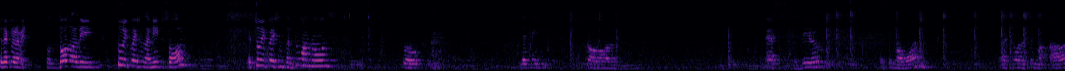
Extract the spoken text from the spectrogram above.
Is that clear? I mean, so those are the two equations I need to solve. It's two equations and two unknowns. So let me call S0 sigma 1 S1 is sigma R,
